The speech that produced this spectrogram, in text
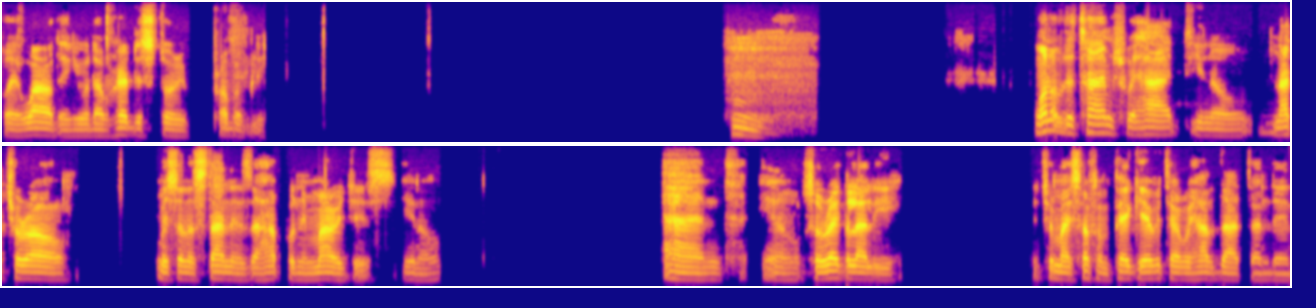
for a while, then you would have heard this story, probably. Hmm. One of the times we had, you know, natural misunderstandings that happen in marriages, you know, and, you know, so regularly between myself and Peggy, every time we have that, and then,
